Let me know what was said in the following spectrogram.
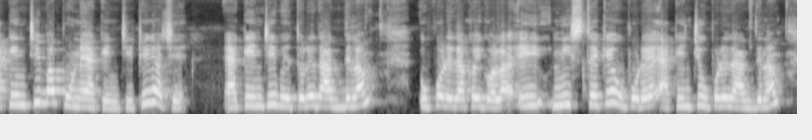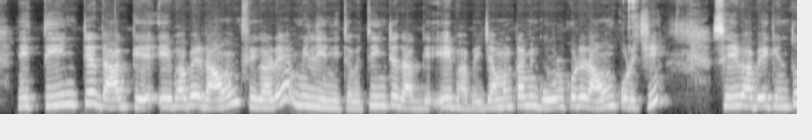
এক ইঞ্চি বা পৌনে এক ইঞ্চি, ঠিক আছে? এক ইঞ্চি ভেতরে দাগ দিলাম, উপরে দেখো এই গলা, এই নিচ থেকে উপরে এক ইঞ্চি উপরে দাগ দিলাম। এই তিনটে দাগকে এইভাবে রাউন্ড ফিগারে মিলিয়ে নিতে হবে, তিনটে দাগকে এইভাবে যেমনটা আমি গোল করে রাউন্ড করেছি, সেইভাবেই কিন্তু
